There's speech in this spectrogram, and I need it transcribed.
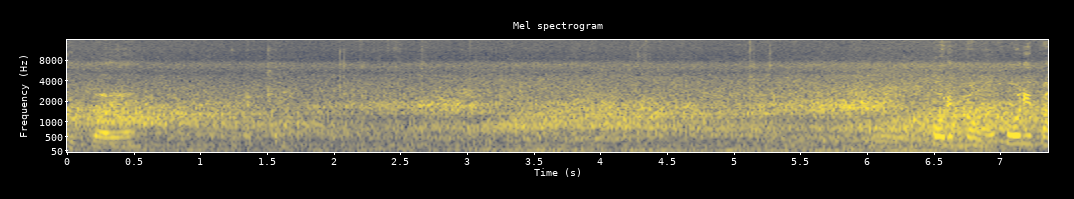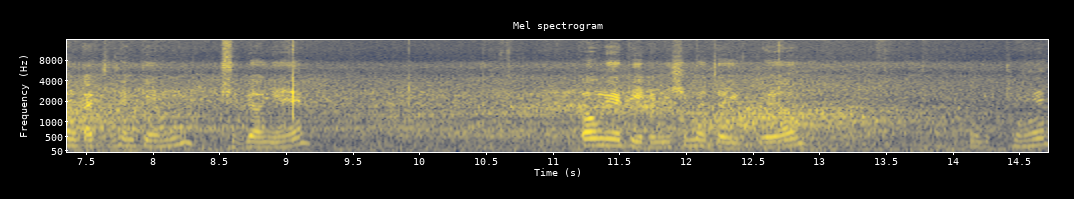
이뻐요. 이렇게. 음, 호리빵, 호리빵 같이 생긴 주변에 꽁의 비름이 심어져 있고요. 이렇게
